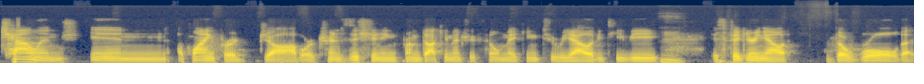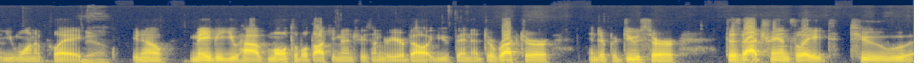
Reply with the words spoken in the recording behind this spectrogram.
challenge in applying for a job or transitioning from documentary filmmaking to reality TV mm. is figuring out the role that you want to play. Yeah. You know, maybe you have multiple documentaries under your belt. You've been a director and a producer. Does that translate to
